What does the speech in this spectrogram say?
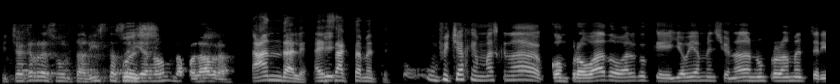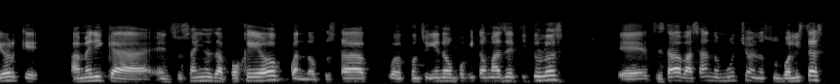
Fichaje resultadista Pues- sería, ¿no? La palabra. Ándale, exactamente. un fichaje más que nada comprobado, algo que yo había mencionado en un programa anterior, que América en sus años de apogeo, cuando pues, estaba pues, consiguiendo un poquito más de títulos, eh, se estaba basando mucho en los futbolistas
